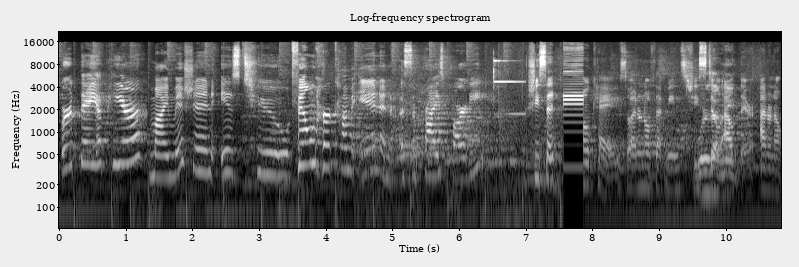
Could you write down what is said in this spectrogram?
birthday up here. My mission is to film her come in and a surprise party. She said okay, so I don't know if that means she's still that out there. I don't know.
